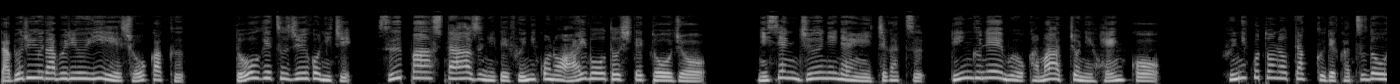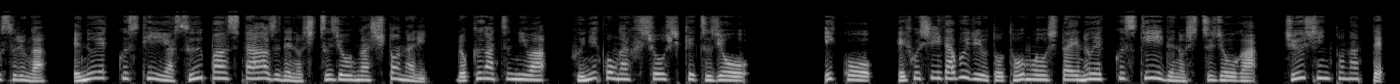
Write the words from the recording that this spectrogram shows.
WWE へ昇格。同月15日、スーパースターズにてフニコの相棒として登場。2012年1月、リングネームをカマーチョに変更。フニコとのタッグで活動するが、NXT やスーパースターズでの出場が主となり、6月にはフニコが負傷し欠場。以降、FCW と統合した NXT での出場が中心となって、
